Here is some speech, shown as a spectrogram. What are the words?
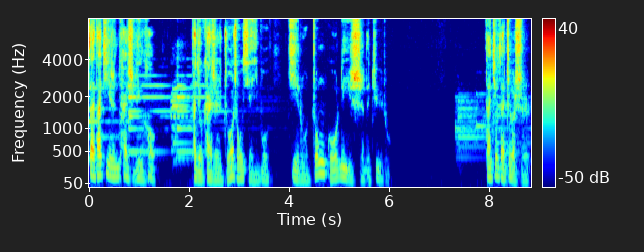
在他继任太史令后，他就开始着手写一部记录中国历史的巨著。但就在这时，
